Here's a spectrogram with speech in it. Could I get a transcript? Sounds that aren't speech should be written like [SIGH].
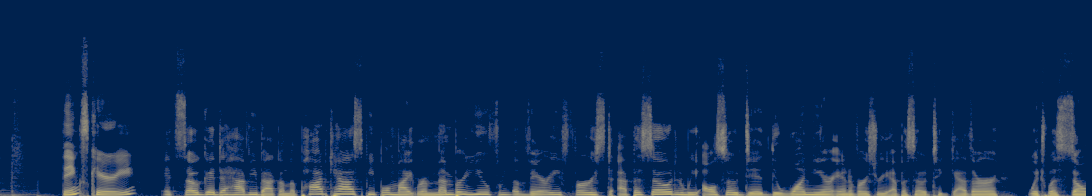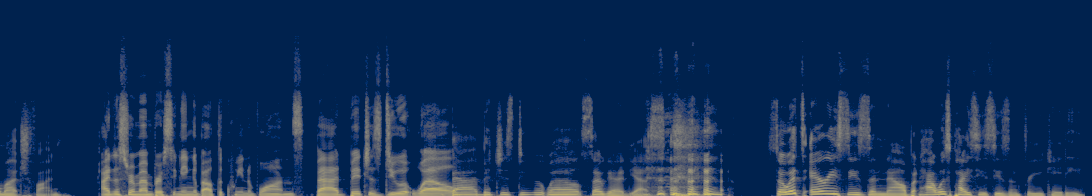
Thanks, Carrie. It's so good to have you back on the podcast. People might remember you from the very first episode, and we also did the one year anniversary episode together, which was so much fun. I just remember singing about the Queen of Wands. Bad bitches do it well. Bad bitches do it well. So good, yes. [LAUGHS] [LAUGHS] so it's Aries season now, but how was Pisces season for you, Katie?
